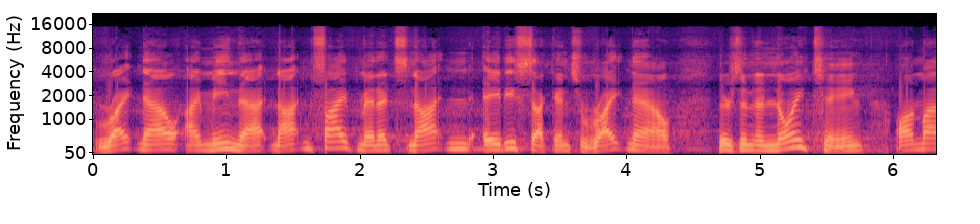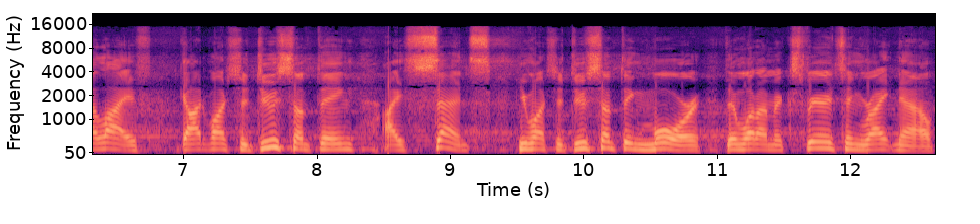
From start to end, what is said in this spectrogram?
right now, I mean that, not in five minutes, not in 80 seconds, right now. There's an anointing on my life. God wants to do something. I sense He wants to do something more than what I'm experiencing right now.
